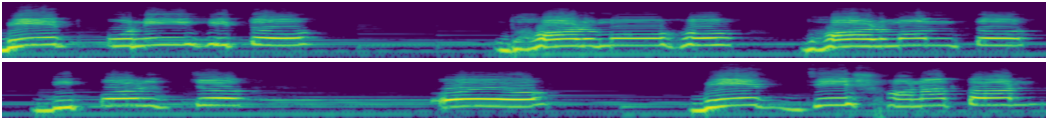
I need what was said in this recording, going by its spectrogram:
বেদ পনিহিত ধর্ম ধর্মন্ত বিপর্য ও বেদ যে সনাতন,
